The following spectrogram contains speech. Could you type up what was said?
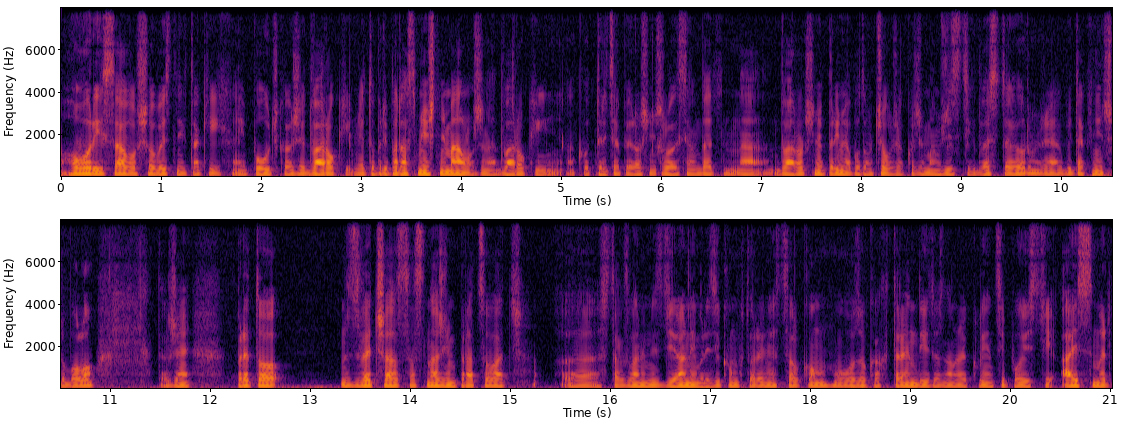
hovorí sa vo všeobecných takých aj poučkách, že 2 roky. Mne to prípada smiešne málo, že na 2 roky ako 35-ročný človek si mám dať na 2 ročné príjmy a potom čo už, akože mám z tých 200 eur, že ak by také niečo bolo. Takže preto zväčša sa snažím pracovať s tzv. zdieľaným rizikom, ktoré je celkom v úvodzokách trendy, to znamená, že klient si poistí aj smrť,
